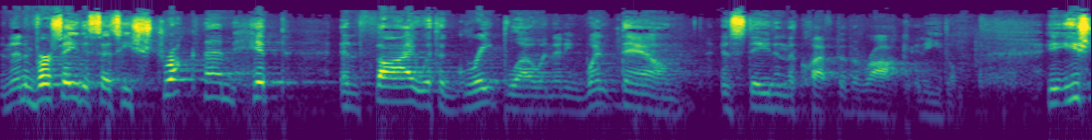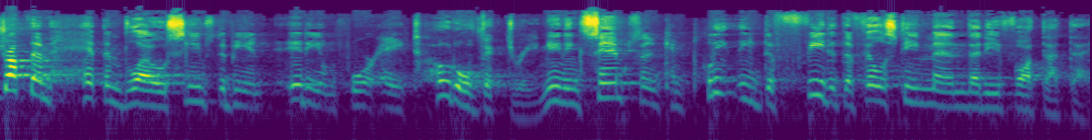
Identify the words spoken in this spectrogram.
And then in verse 8 it says, He struck them hip and thigh with a great blow, and then he went down and stayed in the cleft of the rock at Etam. He struck them hip and blow seems to be an idiom for a total victory, meaning Samson completely defeated the Philistine men that he fought that day.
